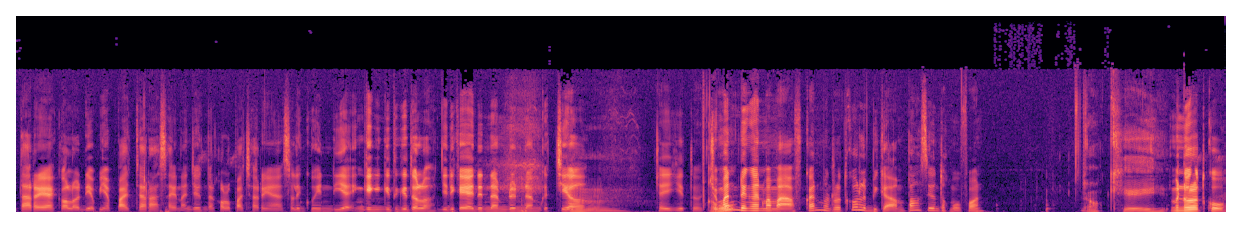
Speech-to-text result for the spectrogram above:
ntar ya kalau dia punya pacar rasain aja ntar kalau pacarnya selingkuhin dia. Kayak gitu gitu loh. Jadi kayak dendam-dendam kecil. Hmm. kayak gitu. Kamu- cuman dengan memaafkan menurutku lebih gampang sih untuk move on. Oke. menurutku.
